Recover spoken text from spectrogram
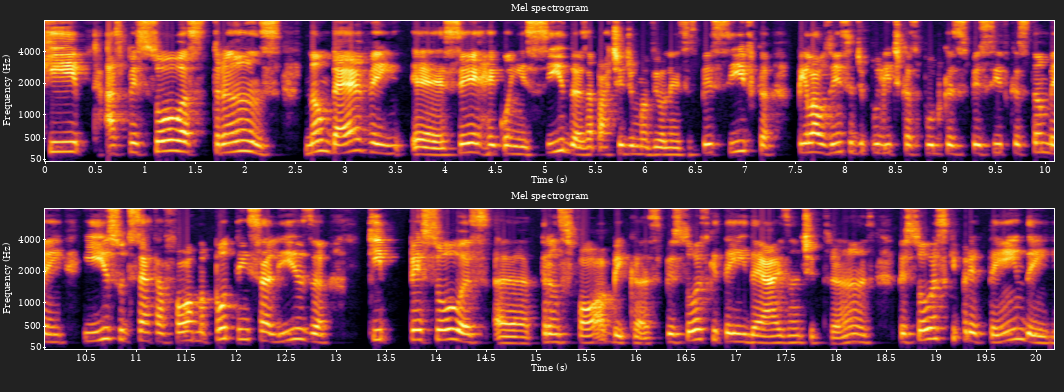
que as pessoas trans não devem é, ser reconhecidas a partir de uma violência específica pela ausência de políticas públicas específicas também. E isso, de certa forma, potencializa que pessoas uh, transfóbicas, pessoas que têm ideais antitrans, pessoas que pretendem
